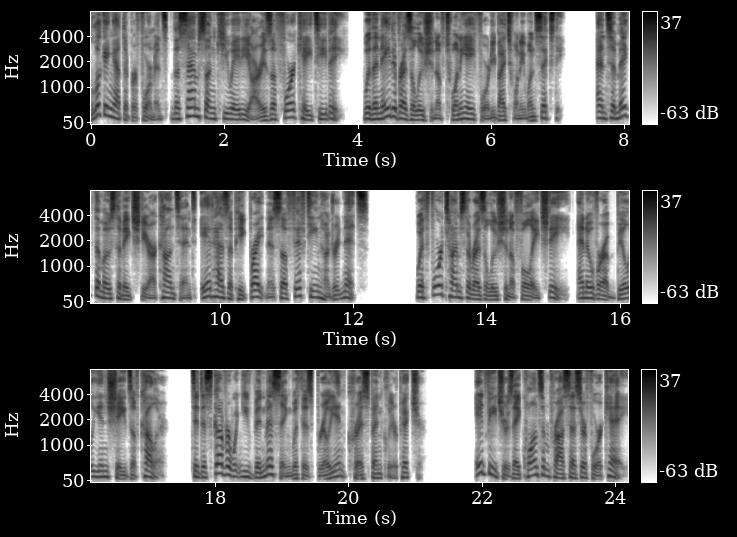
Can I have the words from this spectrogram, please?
Looking at the performance, the Samsung Q80R is a 4K TV with a native resolution of 2840 by 2160. And to make the most of HDR content, it has a peak brightness of 1500 nits. With four times the resolution of Full HD and over a billion shades of color, to discover what you've been missing with this brilliant, crisp, and clear picture. It features a Quantum Processor 4K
